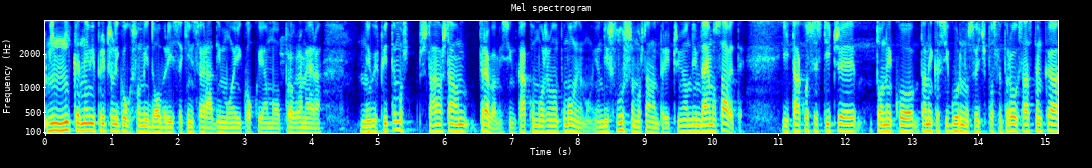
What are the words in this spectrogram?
mi nikad ne bi pričali koliko smo mi dobri i sa kim sve radimo i koliko imamo programera, nego ih pitamo šta, šta vam treba, mislim, kako možemo da pomognemo. I onda ih slušamo šta nam pričaju i onda im dajemo savete. I tako se stiče to neko, ta neka sigurnost već posle prvog sastanka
